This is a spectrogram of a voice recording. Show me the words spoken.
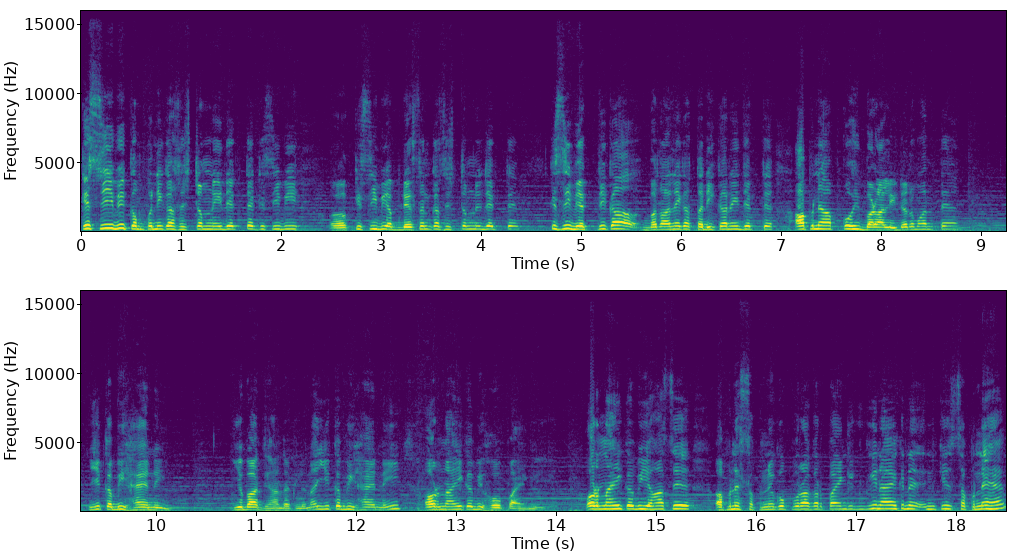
किसी भी कंपनी का सिस्टम नहीं देखते किसी भी आ, किसी भी अपडेशन का सिस्टम नहीं देखते किसी व्यक्ति का बताने का तरीका नहीं देखते अपने आप को ही बड़ा लीडर मानते हैं। ये कभी है नहीं। ये बात ध्यान रख लेना ये कभी है नहीं और ना ही कभी हो पाएँगे ये। और ना ही कभी यहाँ से अपने सपने को पूरा कर पाएँगे, क्योंकि ना एक इनके सपने हैं,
